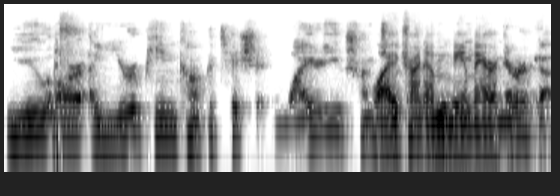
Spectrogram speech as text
You are a European competition. Why are you trying Why to are you trying to be American? America?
